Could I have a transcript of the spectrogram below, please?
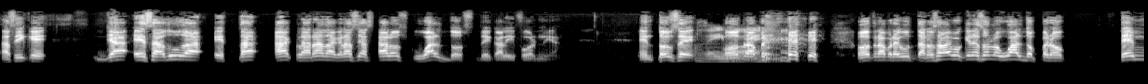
Así que ya esa duda está aclarada gracias a los Waldos de California. Entonces, otra, otra pregunta. No sabemos quiénes son los Waldos, pero ten,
